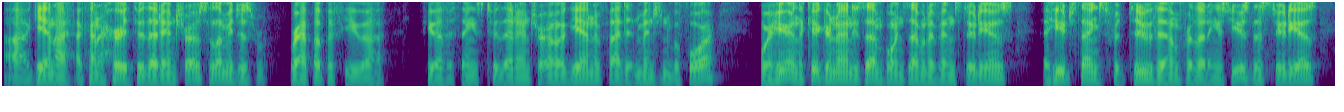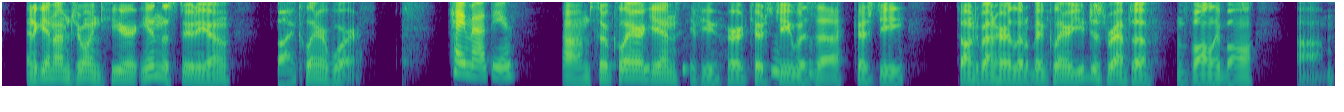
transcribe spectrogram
Uh, again, I, I kind of hurried through that intro, so let me just wrap up a few uh, few other things to that intro. Again, if I didn't mention it before, we're here in the Kicker 97.7 FM studios. A huge thanks for, to them for letting us use the studios. And again, I'm joined here in the studio by Claire Worth. Hey, Matthew. Um, so Claire, again, if you heard, Coach G was uh, Coach G talked about her a little bit. Claire, you just wrapped up volleyball. Um,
